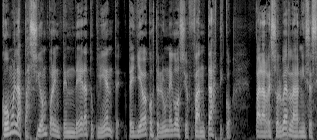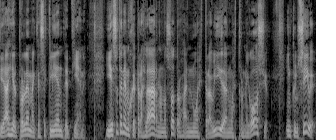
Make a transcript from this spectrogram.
cómo la pasión por entender a tu cliente te lleva a construir un negocio fantástico para resolver las necesidades y el problema que ese cliente tiene. Y eso tenemos que trasladarnos nosotros a nuestra vida, a nuestro negocio. Inclusive,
